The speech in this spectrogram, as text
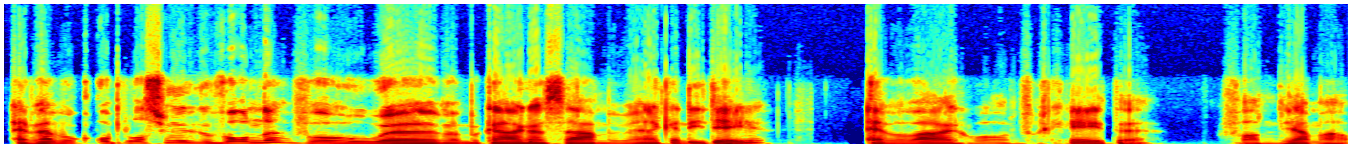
En we hebben ook oplossingen gevonden voor hoe we met elkaar gaan samenwerken en ideeën. En we waren gewoon vergeten van, ja maar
